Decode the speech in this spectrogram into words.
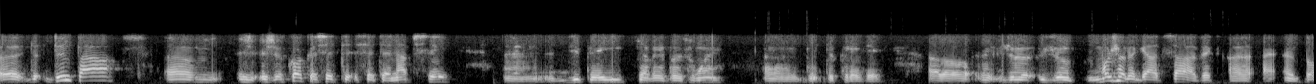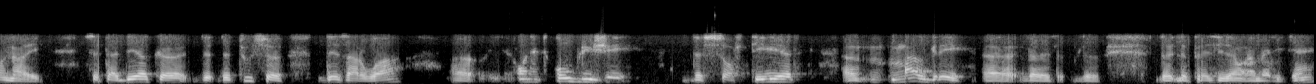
Euh, d'une part, euh, je, crois que c'est un abcès du pays qui avait besoin de, crever. Alors, moi, je regarde ça avec un, bon oeil. C'est-à-dire que de, tout ce désarroi, on est obligé de sortir euh, malgré euh, le, président américain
